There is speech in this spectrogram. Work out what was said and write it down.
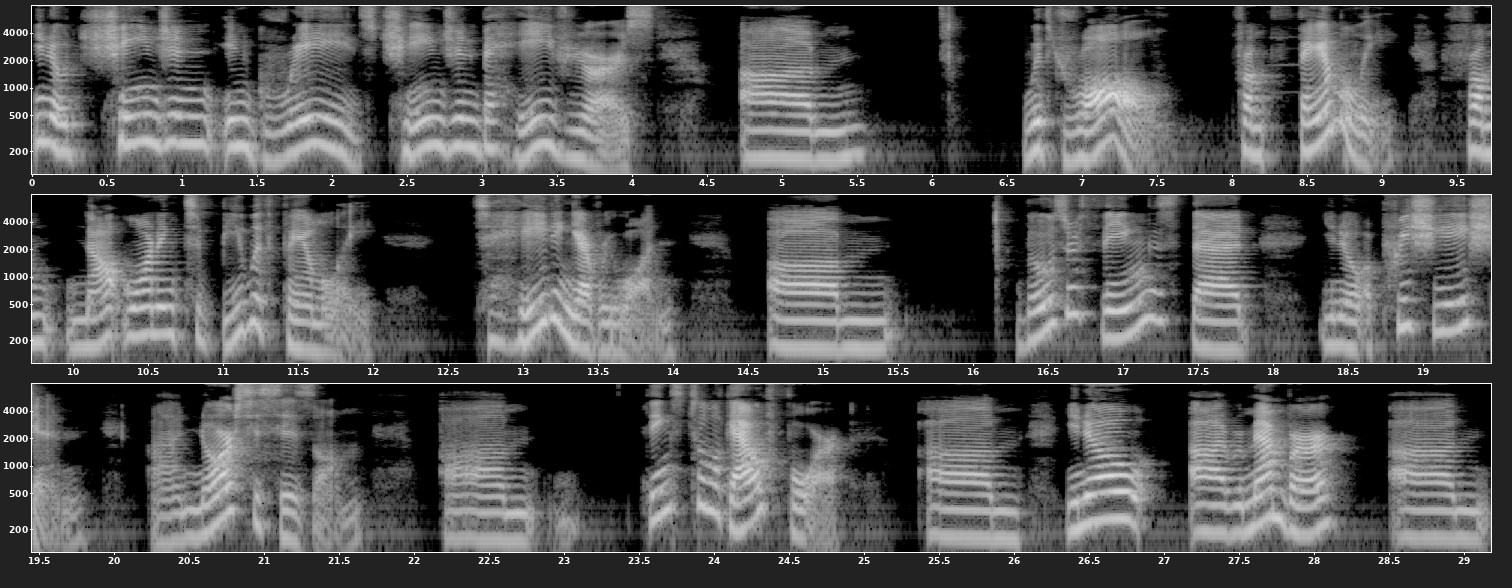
you know, change in, in grades, change in behaviors, um, withdrawal from family, from not wanting to be with family, to hating everyone. Um, those are things that, you know, appreciation, uh, narcissism, um, things to look out for. Um, you know, I remember um,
